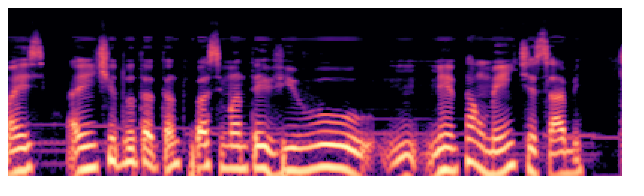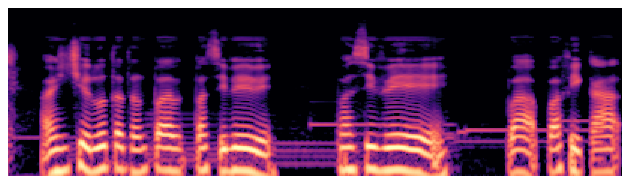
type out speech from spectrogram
Mas a gente luta tanto para se manter vivo mentalmente, sabe? A gente luta tanto para se ver, para se ver, para ficar,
